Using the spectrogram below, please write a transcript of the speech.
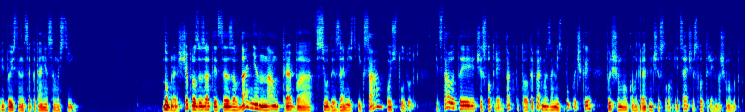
відповісти на це питання самостійно. Добре, щоб розв'язати це завдання, нам треба всюди замість х, ось тут, от, підставити число 3. Так? Тобто тепер ми замість буквочки пишемо конкретне число, і це число 3 в нашому випадку.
